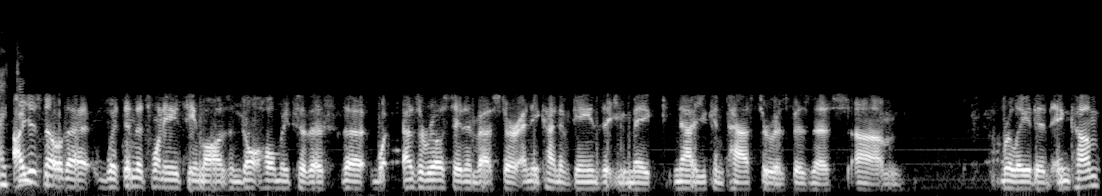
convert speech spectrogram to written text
I I just know that within the 2018 laws, and don't hold me to this, that what, as a real estate investor, any kind of gains that you make now you can pass through as business um, related income.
